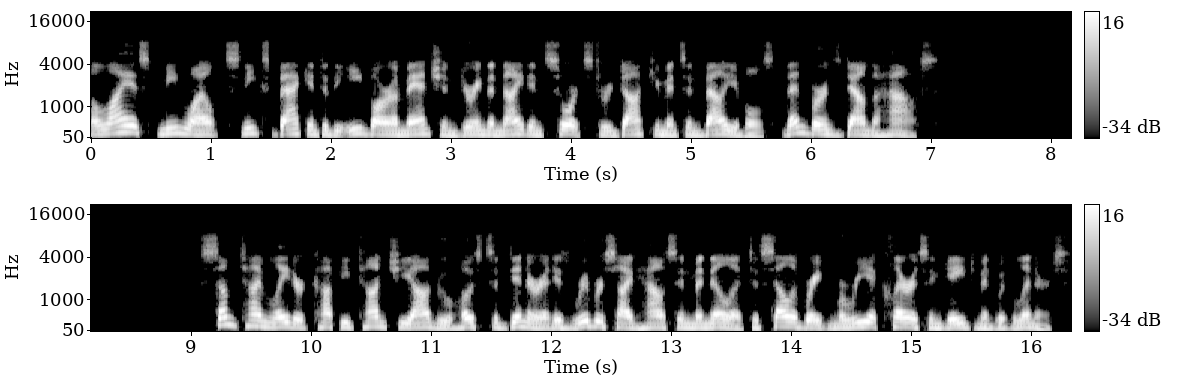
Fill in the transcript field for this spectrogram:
Elias, meanwhile, sneaks back into the Ibarra mansion during the night and sorts through documents and valuables, then burns down the house. Some time later Capitan Tiago hosts a dinner at his riverside house in Manila to celebrate Maria Clara's engagement with Linares.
